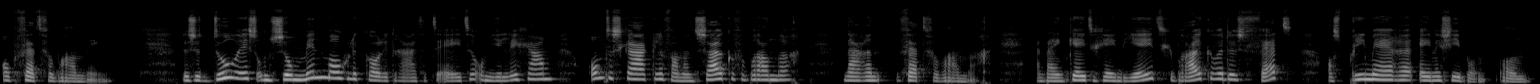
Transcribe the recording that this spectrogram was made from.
op vetverbranding. Dus het doel is om zo min mogelijk koolhydraten te eten, om je lichaam om te schakelen van een suikerverbrander naar een vetverbrander. En bij een ketogeen dieet gebruiken we dus vet als primaire energiebron.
